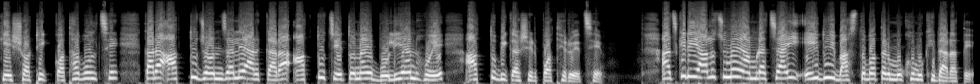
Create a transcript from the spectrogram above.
কে সঠিক কথা বলছে, কারা আত্মজঞ্জালে আর কারা আত্মচেতনায় বলিয়ান হয়ে আত্মবিকাশের পথে রয়েছে। আজকের এই আলোচনায় আমরা চাই এই দুই বাস্তবতার মুখোমুখি দাঁড়াতে।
